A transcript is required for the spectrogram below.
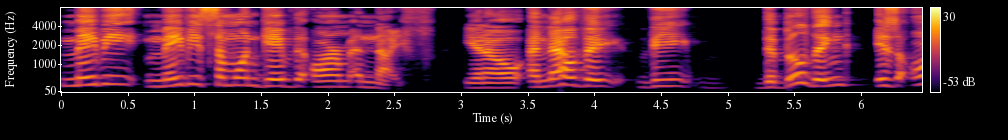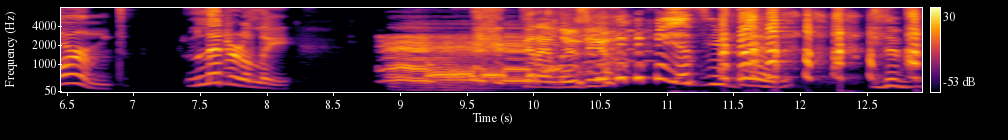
Maybe maybe someone gave the arm a knife, you know, and now the the the building is armed. Literally. Did I lose you? yes, you did. the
